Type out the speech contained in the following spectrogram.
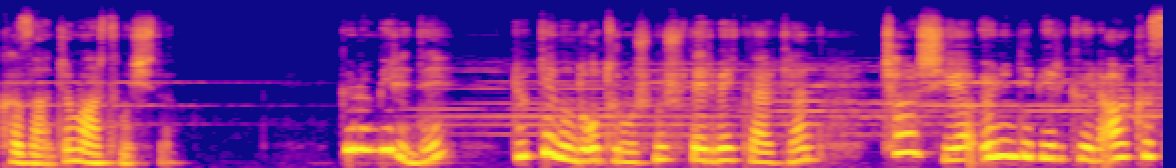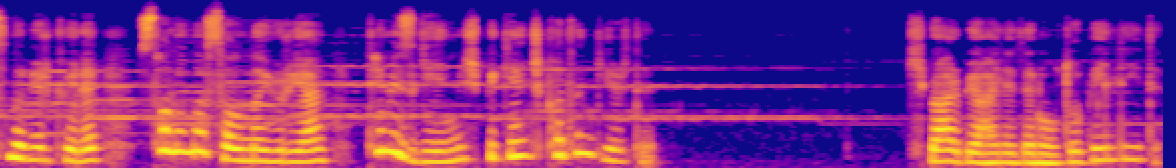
kazancım artmıştı. Günün birinde dükkanında oturmuş müşteri beklerken çarşıya önünde bir köle, arkasında bir köle salına salına yürüyen temiz giyinmiş bir genç kadın girdi. Kibar bir aileden olduğu belliydi.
